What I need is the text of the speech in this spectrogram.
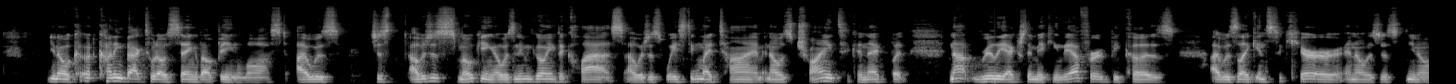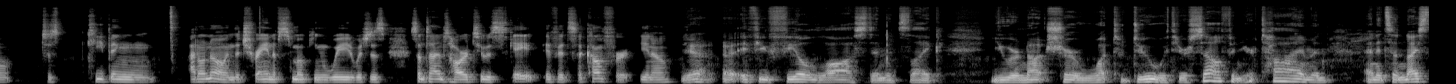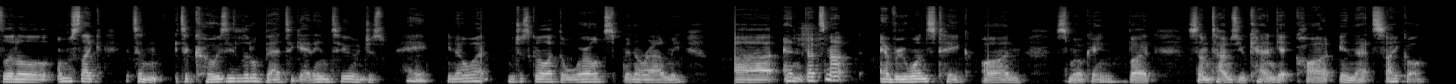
you know, c- cutting back to what I was saying about being lost, I was just I was just smoking. I wasn't even going to class. I was just wasting my time, and I was trying to connect, but not really actually making the effort because I was like insecure and I was just, you know, just keeping I don't know, in the train of smoking weed, which is sometimes hard to escape if it's a comfort, you know? Yeah. Uh, if you feel lost and it's like you are not sure what to do with yourself and your time and and it's a nice little almost like it's an it's a cozy little bed to get into and just hey, you know what? I'm just to let the world spin around me. Uh, and that's not everyone's take on smoking, but sometimes you can get caught in that cycle.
